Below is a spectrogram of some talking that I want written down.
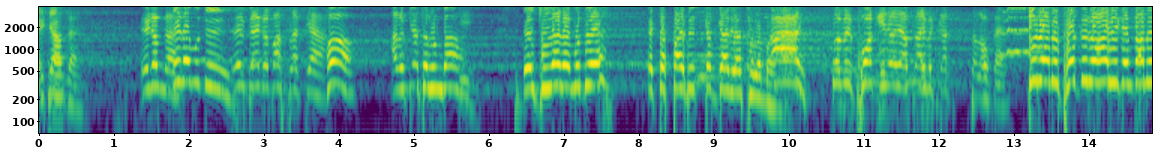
এইটা আমরা। এইটা আমরা। এটার মধ্যে। এই ব্যাগে পাঁচ লাখ টাকা। হ্যাঁ। আর কি আছে শুনবা? এই জুলাইয়ের মধ্যে একটা প্রাইভেট কার গাড়ি আছে আমার। তুমি ফকির হয়ে প্রাইভেট কার চালাও কে? তুই আমি ফকির হারি কিন্তু আমি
